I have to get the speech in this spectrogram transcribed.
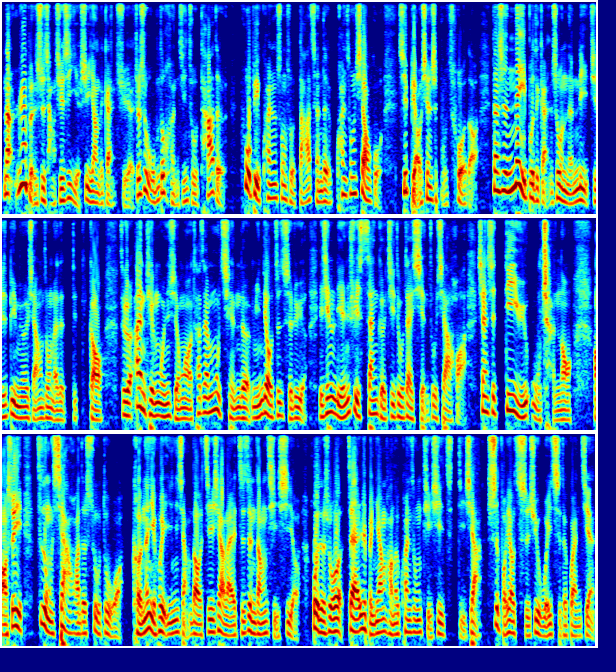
那日本市场其实也是一样的感觉，就是我们都很清楚，它的货币宽松所达成的宽松效果，其实表现是不错的。但是内部的感受能力其实并没有想象中来的高。这个岸田文雄哦，他在目前的民调支持率，已经连续三个季度在显著下滑，现在是低于五成哦。好，所以这种下滑的速度哦，可能也会影响到接下来执政党体系哦，或者说在日本央行的宽松体系底下是否要持续维持的关键。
